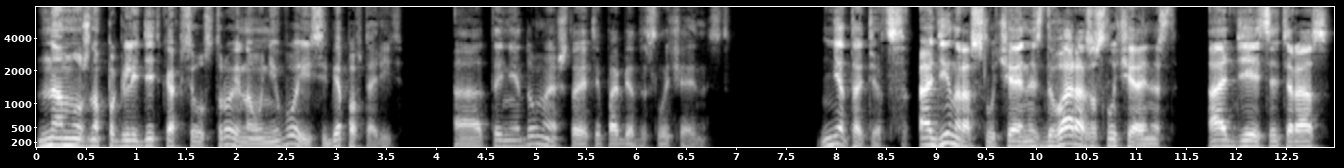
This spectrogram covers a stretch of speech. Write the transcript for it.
Нам нужно поглядеть, как все устроено у него, и себе повторить. А ты не думаешь, что эти победы — случайность? Нет, отец. Один раз случайность, два раза случайность, а десять раз.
